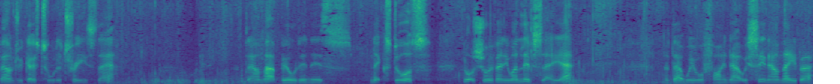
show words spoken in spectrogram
Boundary goes to all the trees there. down. That building is next doors. Not sure if anyone lives there yet. I doubt we will find out. We've seen our neighbour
